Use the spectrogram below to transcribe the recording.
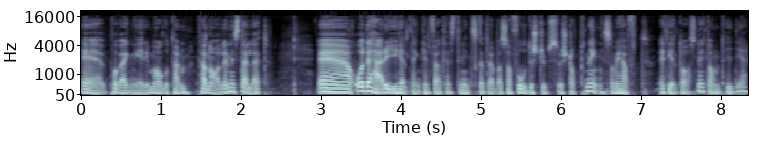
eh, på väg ner i mag och tarmkanalen istället. Eh, och det här är ju helt enkelt för att hästen inte ska drabbas av foderstrupsförstoppning som vi haft ett helt avsnitt om tidigare.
